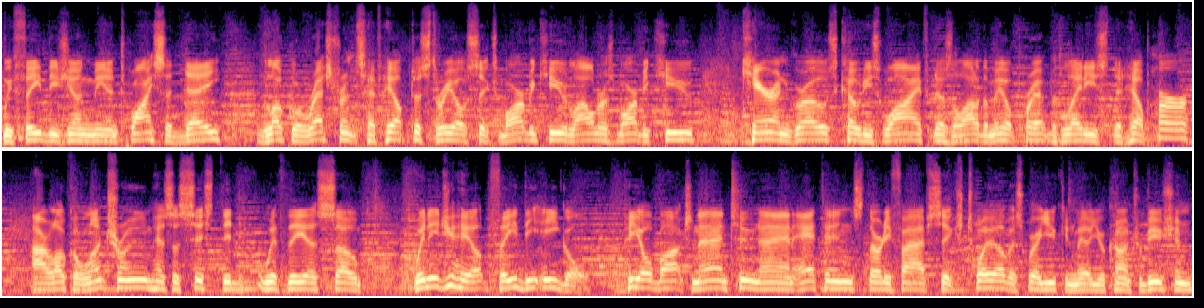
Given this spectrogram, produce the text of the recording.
We feed these young men twice a day. Local restaurants have helped us 306 Barbecue, Lawler's Barbecue. Karen Gross, Cody's wife, does a lot of the meal prep with ladies that help her. Our local lunchroom has assisted with this. So we need your help. Feed the Eagle. P.O. Box 929 Athens 35612 is where you can mail your contribution.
